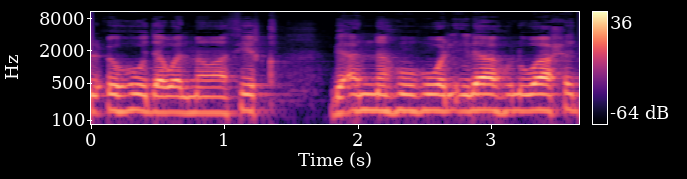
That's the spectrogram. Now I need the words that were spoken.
العهود والمواثيق بأنه هو الإله الواحد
